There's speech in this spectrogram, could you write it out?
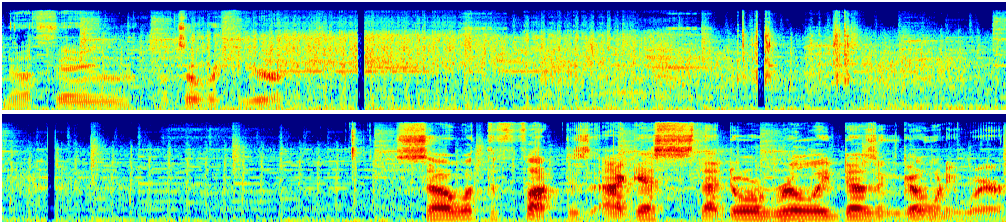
Nothing. What's over here? So what the fuck? Does I guess that door really doesn't go anywhere.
